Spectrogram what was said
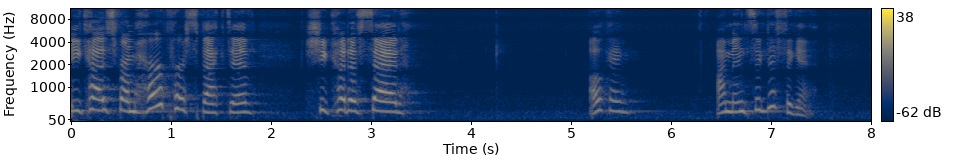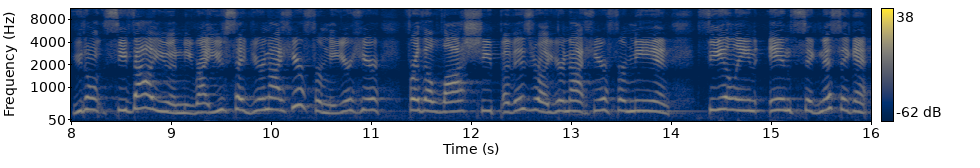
Because from her perspective, she could have said, Okay, I'm insignificant. You don't see value in me, right? You said you're not here for me. You're here for the lost sheep of Israel. You're not here for me and feeling insignificant.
